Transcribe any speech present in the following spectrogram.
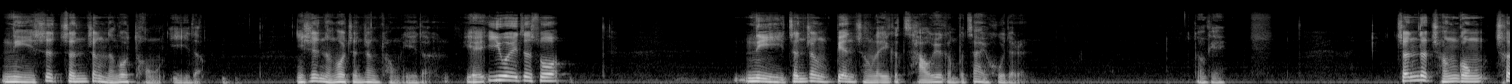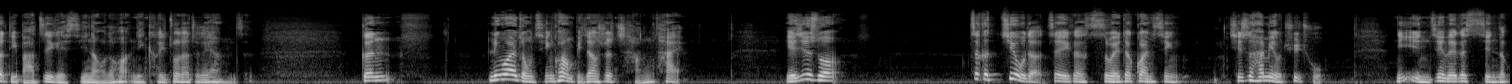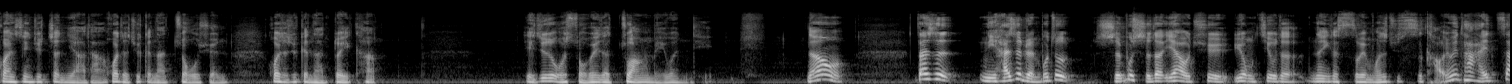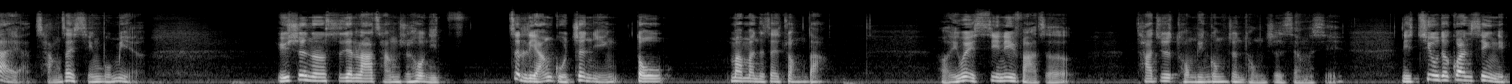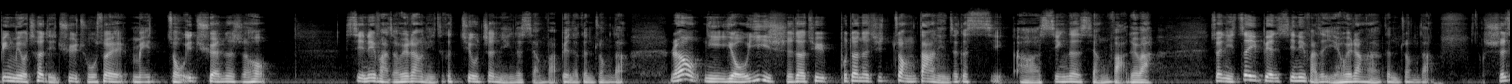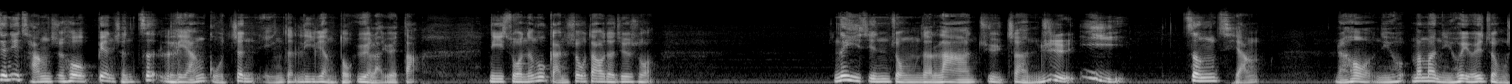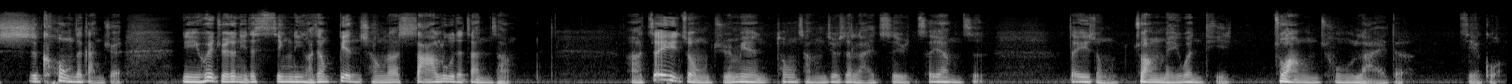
你是真正能够统一的。你是能够真正统一的，也意味着说，你真正变成了一个超越跟不在乎的人。OK，真的成功彻底把自己给洗脑的话，你可以做到这个样子。跟另外一种情况比较是常态，也就是说，这个旧的这个思维的惯性其实还没有去除。你引进了一个新的惯性去镇压它，或者去跟它周旋，或者去跟它对抗，也就是我所谓的装没问题。然后，但是你还是忍不住时不时的要去用旧的那个思维模式去思考，因为它还在啊，藏在行不灭。于是呢，时间拉长之后，你这两股阵营都慢慢的在壮大啊，因为吸引力法则，它就是同频共振，同质相吸。你旧的惯性你并没有彻底去除，所以每走一圈的时候，吸引力法则会让你这个旧阵营的想法变得更壮大，然后你有意识的去不断的去壮大你这个新啊新的想法，对吧？所以你这一边吸引力法则也会让它更壮大。时间一长之后，变成这两股阵营的力量都越来越大，你所能够感受到的就是说，内心中的拉锯战日益增强。然后你会慢慢，你会有一种失控的感觉，你会觉得你的心灵好像变成了杀戮的战场，啊，这种局面通常就是来自于这样子的一种装没问题装出来的结果。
